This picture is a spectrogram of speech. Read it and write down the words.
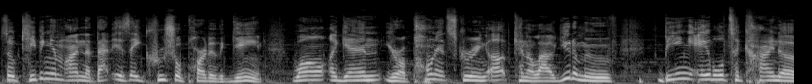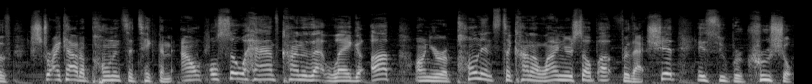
So, keeping in mind that that is a crucial part of the game. While again, your opponent screwing up can allow you to move, being able to kind of strike out opponents to take them out, also have kind of that leg up on your opponents to kind of line yourself up for that ship is super crucial.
